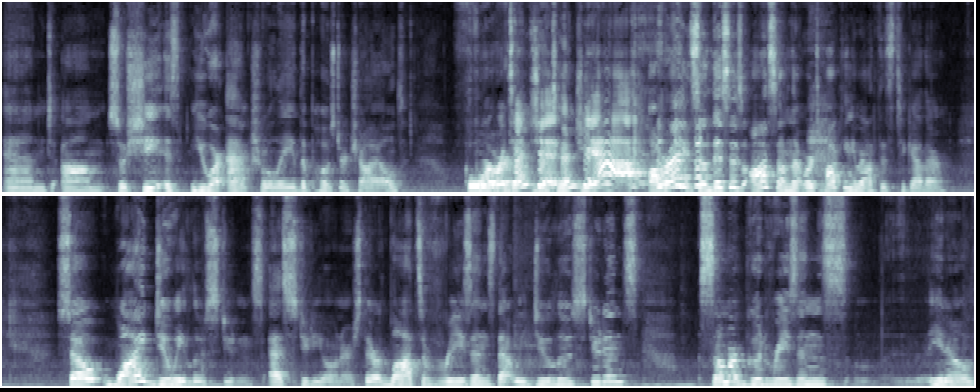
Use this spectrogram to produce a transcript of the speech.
And um, so she is, you are actually the poster child For retention. retention. Yeah. All right. So this is awesome that we're talking about this together. So, why do we lose students as studio owners? There are lots of reasons that we do lose students. Some are good reasons, you know,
